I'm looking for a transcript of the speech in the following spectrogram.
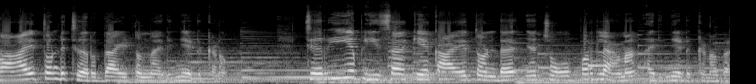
കായത്തൊണ്ട് ചെറുതായിട്ടൊന്ന് അരിഞ്ഞെടുക്കണം. ചെറിയ പീസാക്കിയ കായത്തൊണ്ട് ഞാൻ ചോപ്പറിലാണ് അരിഞ്ഞെടുക്കണത്.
